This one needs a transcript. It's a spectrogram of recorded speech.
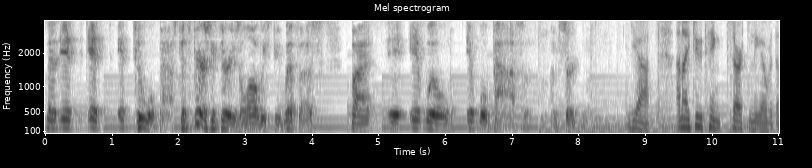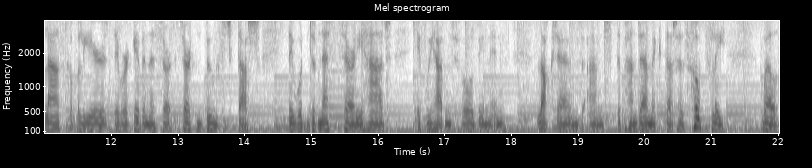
that it it it too will pass. Conspiracy theories will always be with us but it, it will it will pass i'm certain. Yeah, and I do think certainly over the last couple of years they were given a cer- certain boost that they wouldn't have necessarily had if we hadn't have all been in lockdowns and the pandemic that has hopefully well,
